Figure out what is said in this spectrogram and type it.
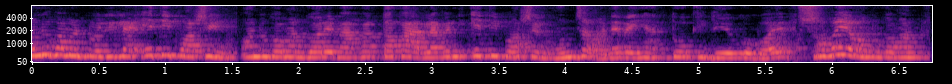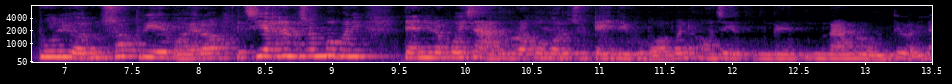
अनुगमन टोलीलाई यति पर्सेन्ट अनुगमन गरे मार्फत तपाईँहरूलाई पनि यति पर्सेन्ट हुन्छ भनेर यहाँ तोकिदिएको भए सबै अनुगमन टोलीहरू सक्रिय भएर चिया खानासम्म पनि त्यहाँनिर पैसाहरू रकमहरू छुट्याइदिएको भए पनि अझै राम्रो हुन्थ्यो होइन।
